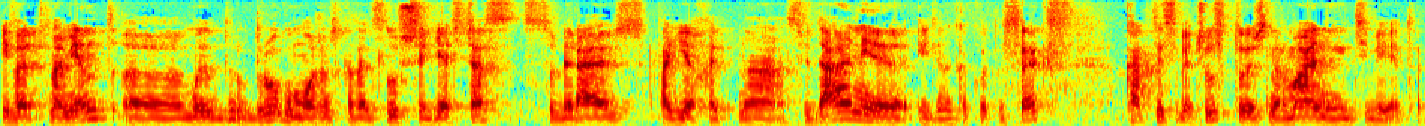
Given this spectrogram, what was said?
И в этот момент э, мы друг другу можем сказать, слушай, я сейчас собираюсь поехать на свидание или на какой-то секс, как ты себя чувствуешь, нормально ли тебе это?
